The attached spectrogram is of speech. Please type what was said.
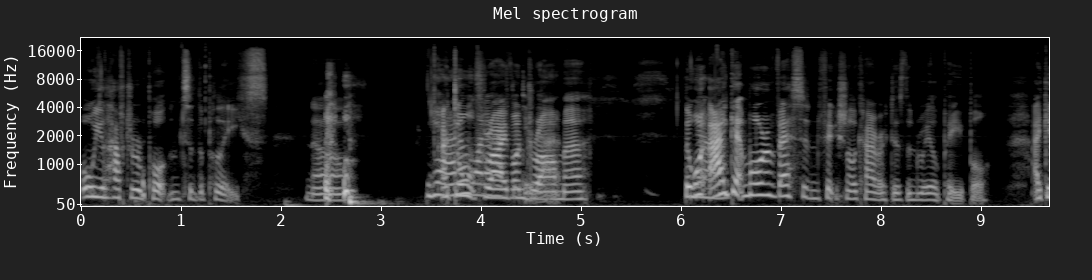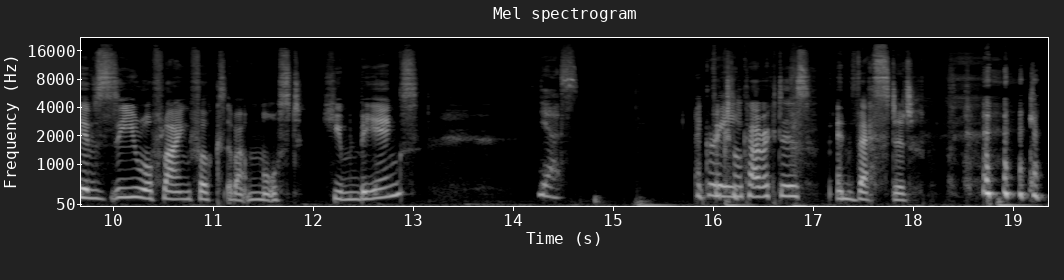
Or you'll have to report them to the police. No. Yeah, I don't wanna thrive on do that. drama. The one No. I get more invested in fictional characters than real people. I give zero flying fucks about most human beings. Yes. Agree. Fictional characters invested.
